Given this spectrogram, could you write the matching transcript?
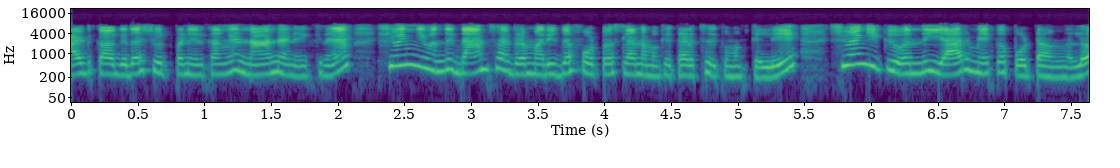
ஆடுக்காக தான் ஷூட் பண்ணியிருக்காங்க நான் நினைக்கிறேன். சிவங்கி வந்து டான்ஸ் ஆடுற மாதிரி தான் ஃபோட்டோஸ்லாம் நமக்கு கிடச்சிருக்கு மக்களே. சிவங்கிக்கு வந்து யார் மேக்கப் போட்டாங்களோ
